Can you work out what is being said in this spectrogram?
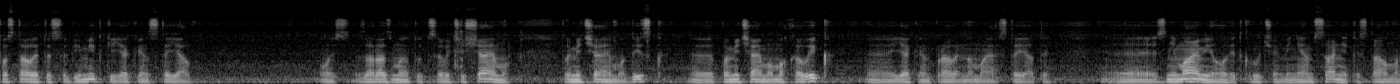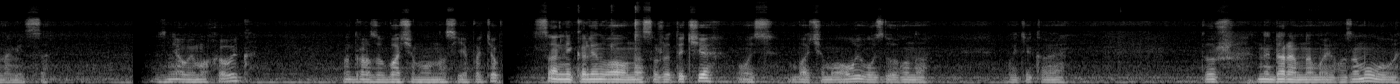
поставити собі мітки, як він стояв. Ось зараз ми тут все вичищаємо, помічаємо диск, помічаємо маховик, як він правильно має стояти. Е, Знімаємо його, відкручуємо, міняємо сальник і ставимо на місце. Зняли маховик. Одразу бачимо, у нас є потік. Сальник коленвал у нас вже тече. Ось бачимо оливу з двигуна витікає. Тож недаремно ми його замовили.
